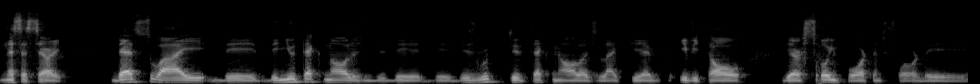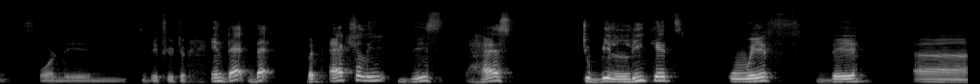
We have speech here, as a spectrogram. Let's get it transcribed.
necessary. That's why the the new technology, the, the, the disruptive technology like you have eVTOL, they are so important for the for the the future. And that that, but actually this has to be linked with the, uh,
